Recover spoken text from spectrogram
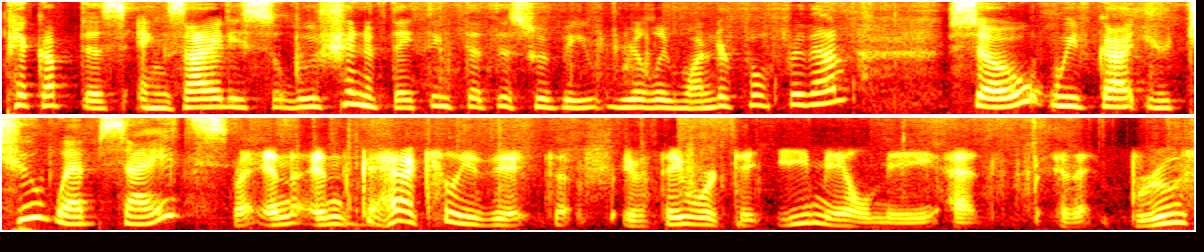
pick up this anxiety solution if they think that this would be really wonderful for them. So we've got your two websites. Right, and and actually, the, the, if they were to email me at, at Bruce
